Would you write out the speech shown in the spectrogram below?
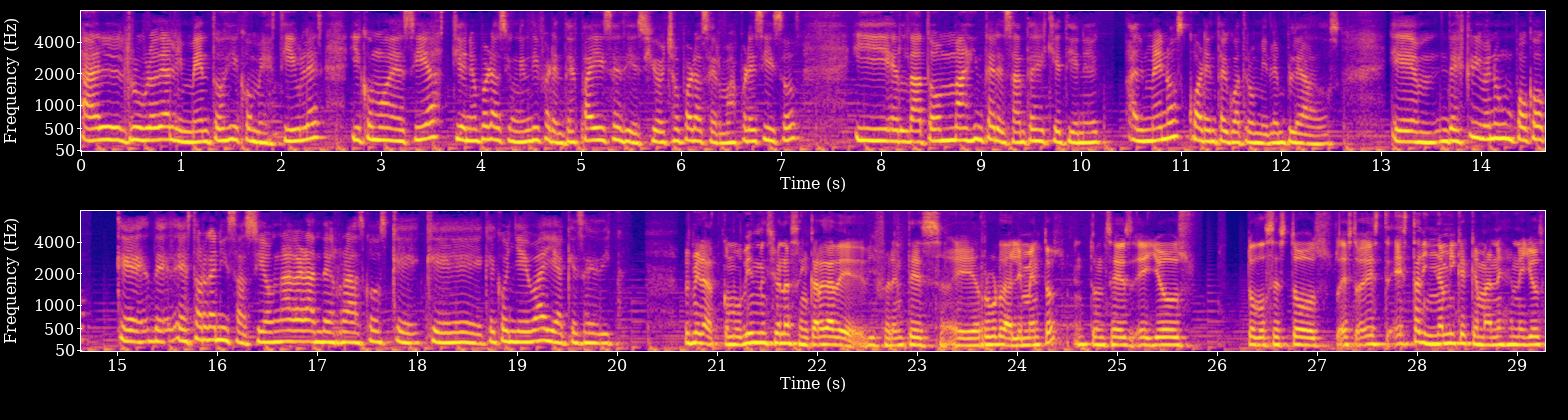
al rubro de alimentos y comestibles y como decías, tiene operación en diferentes países, 18 para ser más precisos. Y el dato más interesante es que tiene al menos 44 mil empleados. Eh, descríbenos un poco que de esta organización a grandes rasgos que, que, conlleva y a qué se dedica. Pues mira, como bien mencionas, se encarga de diferentes eh, rubros de alimentos. Entonces ellos todos estos, esto, este, esta dinámica que manejan ellos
